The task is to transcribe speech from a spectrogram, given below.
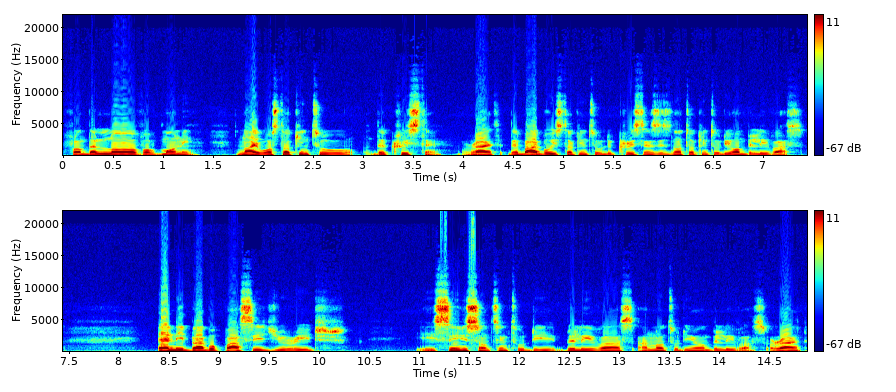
from the love of money. Now, I was talking to the Christian, right? The Bible is talking to the Christians, it's not talking to the unbelievers. Any Bible passage you read is saying something to the believers and not to the unbelievers, all right?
